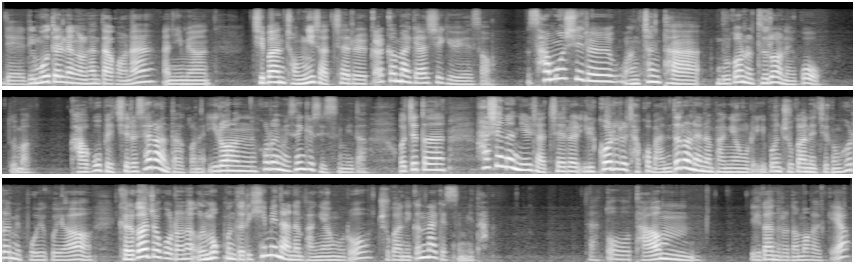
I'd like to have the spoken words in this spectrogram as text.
이제 리모델링을 한다거나 아니면 집안 정리 자체를 깔끔하게 하시기 위해서 사무실을 왕창 다 물건을 드러내고 또 막 가구 배치를 새로 한다거나 이런 흐름이 생길 수 있습니다. 어쨌든 하시는 일 자체를 일거리를 자꾸 만들어내는 방향으로 이번 주간에 지금 흐름이 보이고요. 결과적으로는 을목분들이 힘이 나는 방향으로 주간이 끝나겠습니다. 자, 또 다음 일간으로 넘어갈게요.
